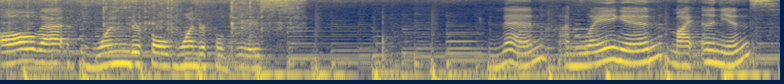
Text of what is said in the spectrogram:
all that wonderful, wonderful juice. And then I'm laying in my onions.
